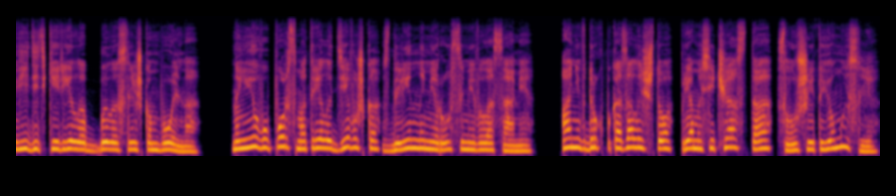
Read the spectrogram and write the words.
Видеть Кирилла было слишком больно. На нее в упор смотрела девушка с длинными русыми волосами. Ане вдруг показалось, что прямо сейчас та слушает ее мысли.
